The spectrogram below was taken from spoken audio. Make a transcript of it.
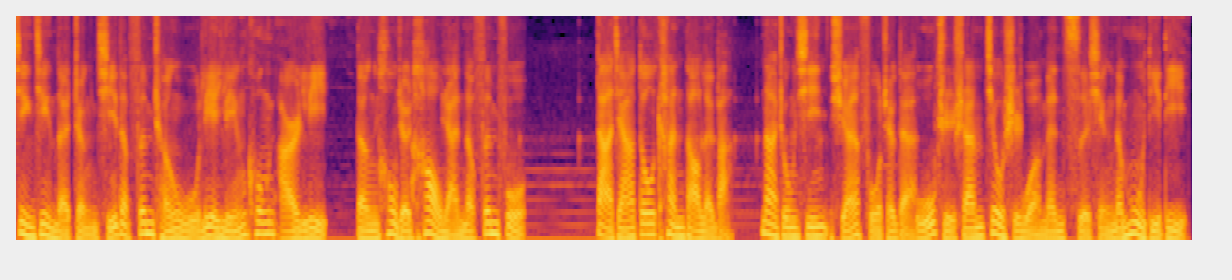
静静的、整齐的分成五列，凌空而立，等候着浩然的吩咐。大家都看到了吧？那中心悬浮着的五指山，就是我们此行的目的地。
